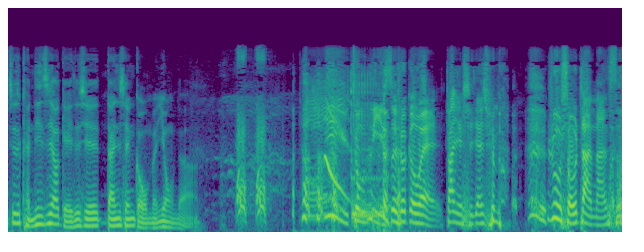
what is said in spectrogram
就是肯定是要给这些单身狗们用的。一语中的，所以说各位抓紧时间去买，入手斩男色。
